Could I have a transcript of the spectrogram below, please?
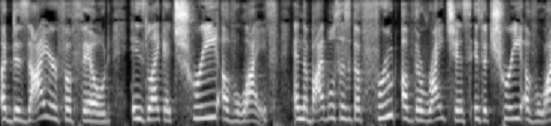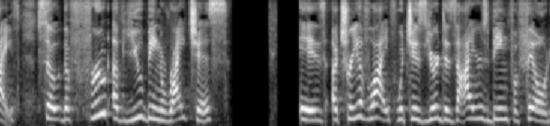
a desire fulfilled is like a tree of life. And the Bible says the fruit of the righteous is a tree of life. So the fruit of you being righteous is a tree of life, which is your desires being fulfilled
